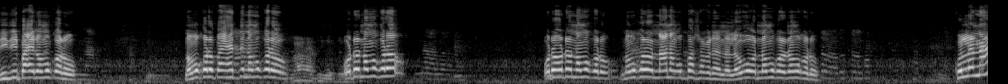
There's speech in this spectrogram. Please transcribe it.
দিদি পায়ে নম করো। নম করো পায়ে হাত দিয়ে নম করো। না না ঠিক আছে। ওটা নম করো। ওটা ওটা নম করো। নম করো না না অভ্যাস হবে না নাহলে ও নম করো নম করো। করলে না?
